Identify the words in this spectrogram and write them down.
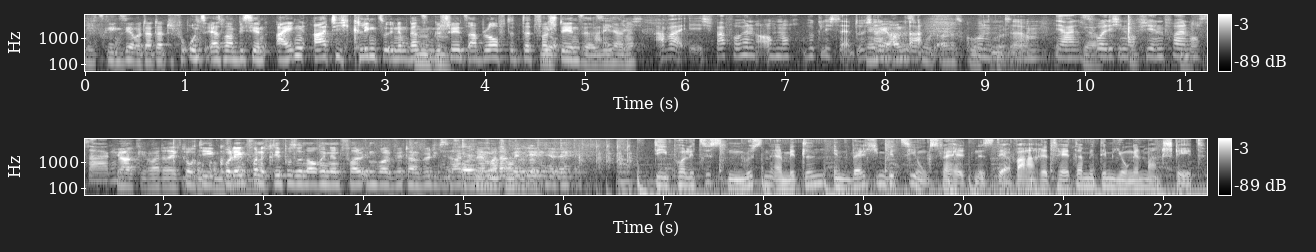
Nichts gegen Sie, aber dass das für uns erstmal ein bisschen eigenartig klingt, so in dem ganzen Geschehensablauf, das, das verstehen Sie ja sicher, ne? ich. Aber ich war vorhin auch noch wirklich sehr nee, durcheinander. alles gut, alles gut. Und ähm, ja, das Ja. wollte ich Ihnen auf jeden Fall noch sagen. Ja, gehen wir direkt hoch. Die Kollegen von der Kripo sind auch in den Fall involviert, dann würde ich sagen, klären wir das mit denen direkt. Die Polizisten müssen ermitteln, in welchem Beziehungsverhältnis der wahre Täter mit dem jungen Mann steht.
